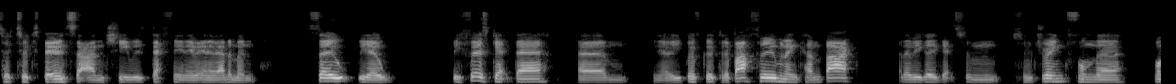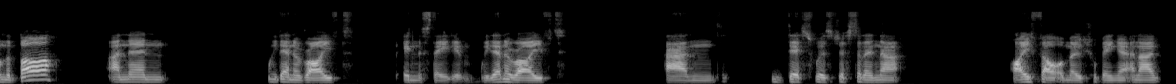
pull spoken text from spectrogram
to to experience that, and she was definitely in, in an element. So you know, we first get there. Um, you know, you both go to the bathroom and then come back, and then we go get some some drink from the from the bar, and then we then arrived in the stadium. We then arrived, and this was just something that I felt emotional being at, and I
